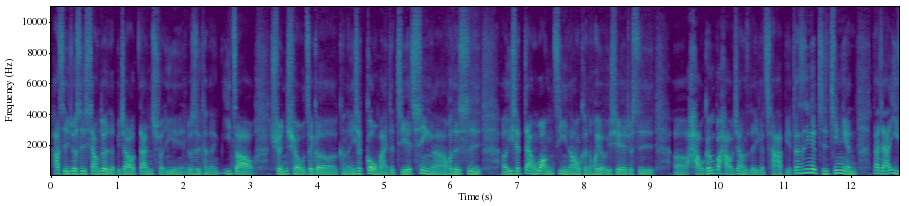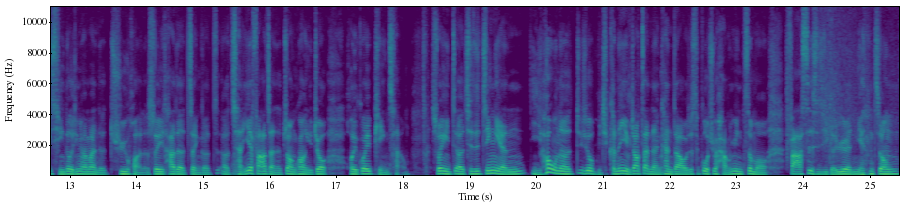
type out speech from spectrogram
它其实就是相对的比较单纯一点点，就是可能依照全球这个可能一些购买的节庆啊，或者是呃一些淡旺季，然后可能会有一些就是呃好跟不好这样子的一个差别。但是因为其实今年大家疫情都已经慢慢的趋缓了，所以它的整个呃产业发展的状况也就回归平常，所以这其实今年以后呢，就就比可能也比较再难看到，就是过去航运这么发四十几个月年终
